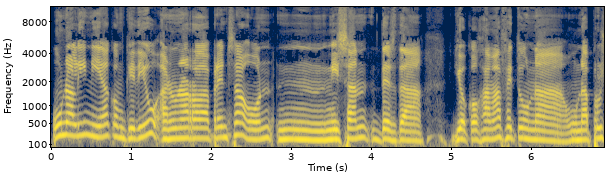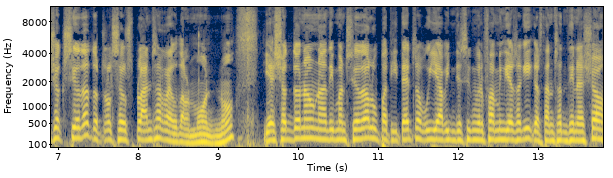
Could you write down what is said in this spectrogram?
una línia, com qui diu, en una roda de premsa on mm, Nissan, des de Yokohama, ha fet una, una projecció de tots els seus plans arreu del món, no? I això et dona una dimensió de lo petitets. Avui hi ha 25.000 famílies aquí que estan sentint això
